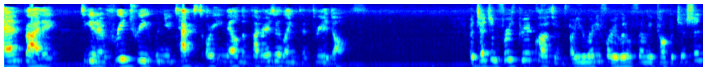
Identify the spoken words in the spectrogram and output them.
and Friday to get a free treat when you text or email the fundraiser link to three adults. Attention first period classrooms, are you ready for a little friendly competition?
